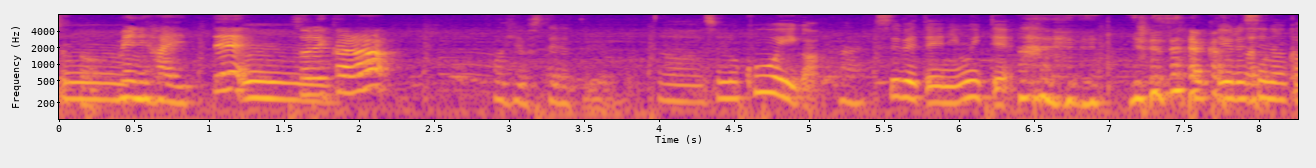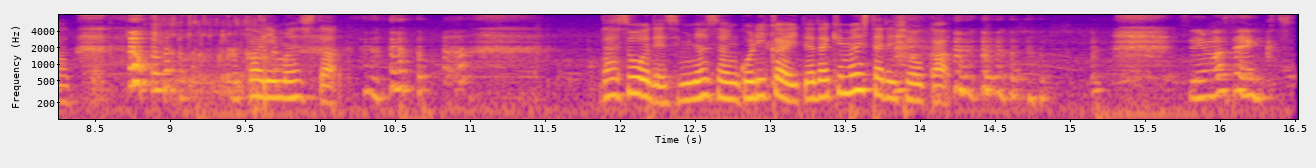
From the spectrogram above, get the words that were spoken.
ちょっと目に入って、うん、それからコーヒーを捨てるというあその行為が全てにおいて 許せなかった。許せなかった。わかりました。だそうです。皆さんご理解いただけましたでしょうか？すいません。口足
